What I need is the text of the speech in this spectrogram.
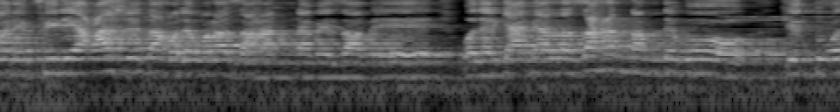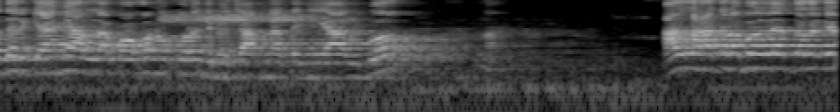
করে কিন্তু ওদেরকে আমি আল্লাহ কখনো কোনোদিনও জান্নাতে নিয়ে আসব না। আল্লাহ তাআলা বললেন, তাদেরকে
